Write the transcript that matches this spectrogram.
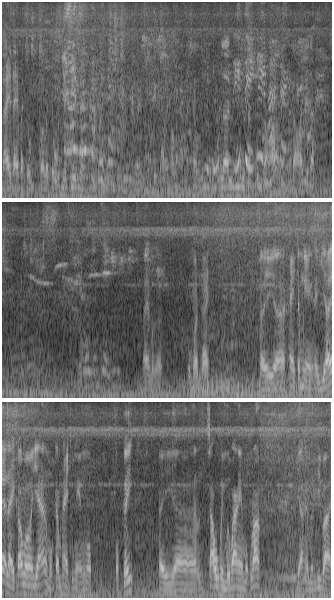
Đây đây bà chủ bà, bà chủ dưa chim nè. Không làm mà sao lên đỏ vậy ta đây mọi người. Của mình đây. Thì à, uh, 200 ngàn thì giới ở đây có giá là 120 ngàn một một ký. Thì à, uh, sâu thì 13 ngàn một lon. Giờ thì mình đi về.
